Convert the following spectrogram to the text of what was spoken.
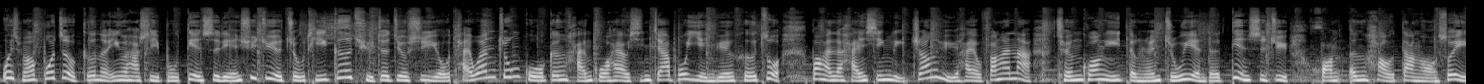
为什么要播这首歌呢？因为它是一部电视连续剧的主题歌曲，这就是由台湾、中国跟韩国还有新加坡演员合作，包含了韩星李章宇、还有方安娜、陈匡怡等人主演的电视剧《皇恩浩荡》哦。所以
